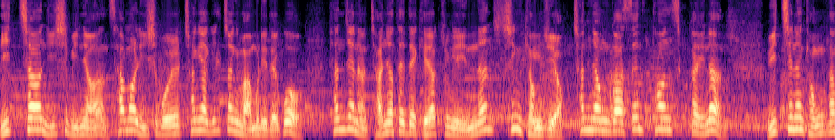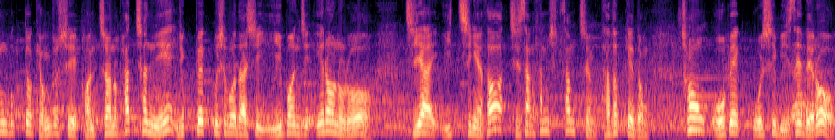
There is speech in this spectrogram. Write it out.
2022년 3월 25일 청약 일정이 마무리되고 현재는 자녀 세대 계약 중에 있는 신경주역 천년과 센턴 스카이는 위치는 경상북도 경주시 건천읍 하천리 695-2번지 1원으로 지하 2층에서 지상 33층 5개 동 총 552세대로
